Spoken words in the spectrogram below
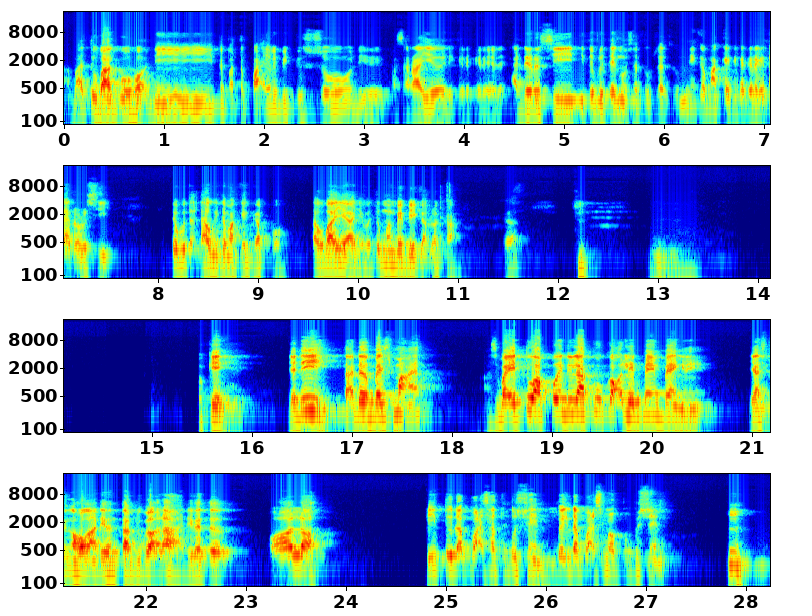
Sebab tu bagus di tempat-tempat yang lebih tersusun, di pasar raya, di kedai-kedai. Ada resi, kita boleh tengok satu persatu. Ni ke makan kedai-kedai, kita ada resi. Kita pun tak tahu kita makan gapo. Tahu bayar je. Lepas tu membebek kat belakang. Ya. Hmm. Okey. Jadi tak ada benchmark eh. Sebab itu apa yang dilakukan oleh bank-bank ni, yang setengah orang dia hentam jugalah. Dia kata, Allah, kita dapat 1%, bank dapat 90%. Hmm.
